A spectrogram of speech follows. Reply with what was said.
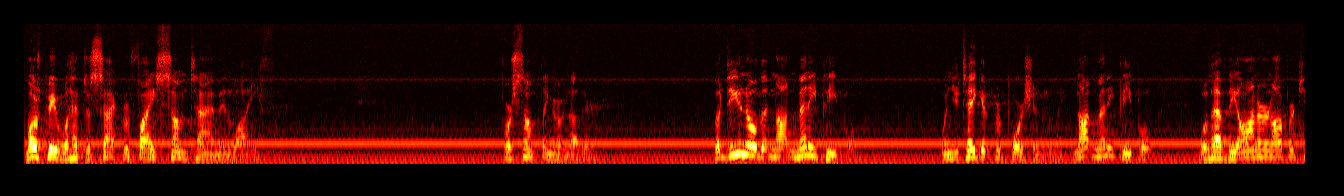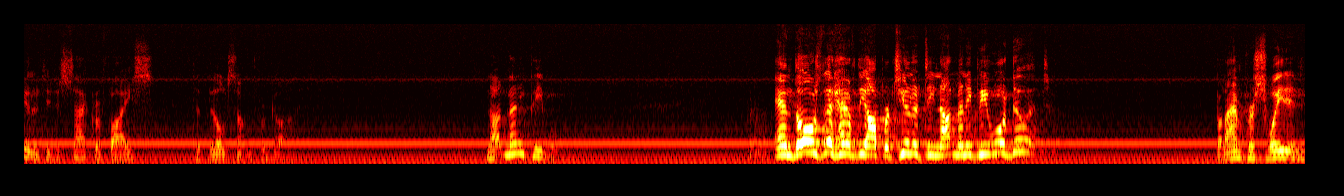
Most people have to sacrifice sometime in life for something or another. But do you know that not many people, when you take it proportionally, not many people will have the honor and opportunity to sacrifice to build something for God? Not many people. And those that have the opportunity, not many people will do it. But I'm persuaded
